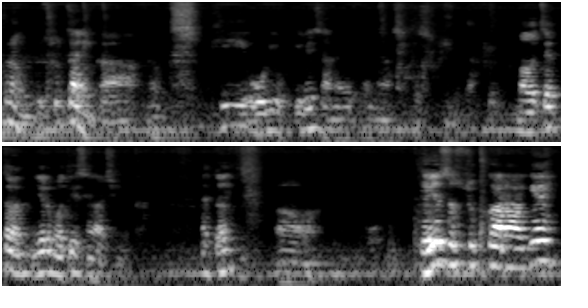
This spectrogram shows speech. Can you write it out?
그럼 숫자니까 기 5, 6 이러지 않아야 되나 싶습니다. 뭐 어쨌든 여러분 어떻게 생각하십니까? 하여튼 어, 대여섯 숟가락에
